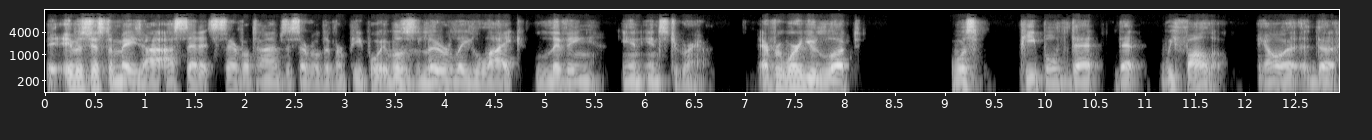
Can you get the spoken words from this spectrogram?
it, it was just amazing. I, I said it several times to several different people. It was literally like living in Instagram. Everywhere you looked was people that that we follow. You know, uh, the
